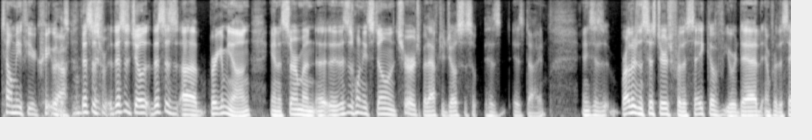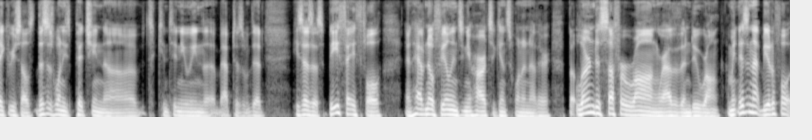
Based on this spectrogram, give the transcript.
tell me if you agree with yeah. this. This is this is Joe. This is uh, Brigham Young in a sermon. Uh, this is when he's still in the church, but after Joseph has has died, And he says, Brothers and sisters, for the sake of your dead and for the sake of yourselves, this is when he's pitching, uh, continuing the baptism of the dead. He says this Be faithful and have no feelings in your hearts against one another, but learn to suffer wrong rather than do wrong. I mean, isn't that beautiful?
